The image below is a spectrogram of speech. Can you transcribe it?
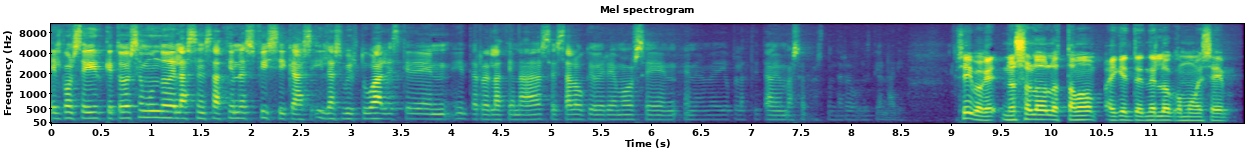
El conseguir que todo ese mundo de las sensaciones físicas y las virtuales queden interrelacionadas es algo que veremos en, en el medio plazo y también va a ser bastante revolucionario. Sí, porque no solo lo estamos, hay que entenderlo como ese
